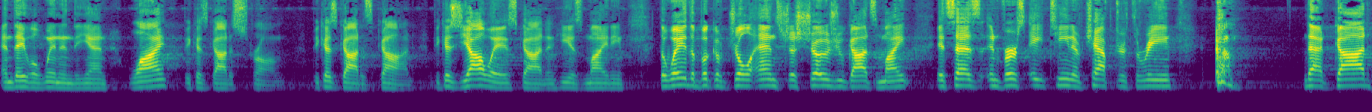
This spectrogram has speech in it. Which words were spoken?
and they will win in the end. Why? Because God is strong. Because God is God. Because Yahweh is God and he is mighty. The way the book of Joel ends just shows you God's might. It says in verse 18 of chapter 3 that God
